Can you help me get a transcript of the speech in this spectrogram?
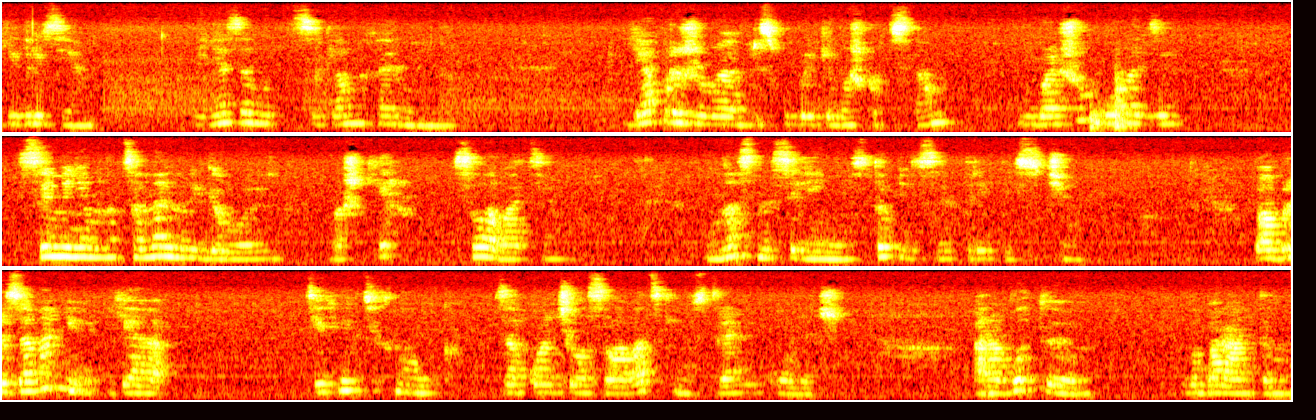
дорогие друзья! Меня зовут Светлана Хайруллина. Я проживаю в Республике Башкортостан, в небольшом городе с именем национального героя Башкир Салавате. У нас население 153 тысячи. По образованию я техник-технолог, закончила Салаватский индустриальный колледж, а работаю лаборантом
